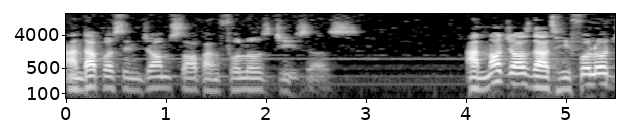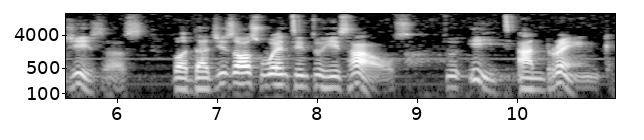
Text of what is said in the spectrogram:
And that person jumps up and follows Jesus. And not just that he followed Jesus, but that Jesus went into his house to eat and drink.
